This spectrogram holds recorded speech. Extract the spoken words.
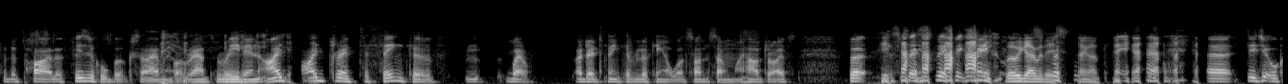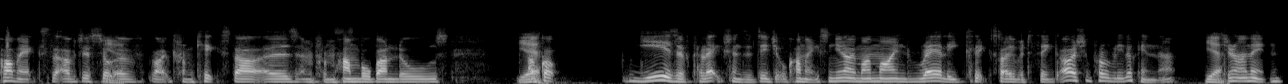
for the pile of physical books I haven't got around to reading. I Yeah. I dread to think of, well, I dread to think of looking at what's on some of my hard drives, but specifically, where are we going with this? Hang on. uh, digital comics that I've just sort of like from Kickstarters and from Humble Bundles. yeah, I've got years of collections of digital comics, and you know, my mind rarely clicks over to think, oh, I should probably look in that. yeah, Do you know what I mean?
